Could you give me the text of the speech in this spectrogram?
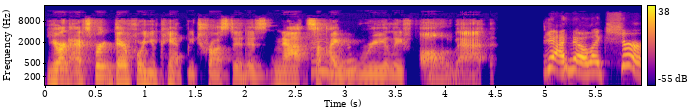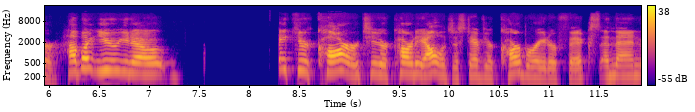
you're an expert, therefore you can't be trusted is not. So I mm-hmm. really follow that. Yeah, I know. Like, sure. How about you, you know, take your car to your cardiologist to have your carburetor fixed, and then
